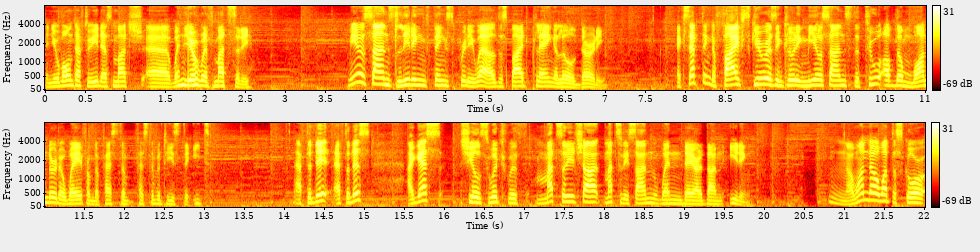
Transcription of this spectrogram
And you won't have to eat as much uh, when you're with Matsuri. Mio-san's leading things pretty well, despite playing a little dirty. Excepting the five skewers, including Mio-san's, the two of them wandered away from the festi festivities to eat. After, after this, I guess she'll switch with Matsuri-san Matsuri when they are done eating. Hmm, I wonder what the score,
